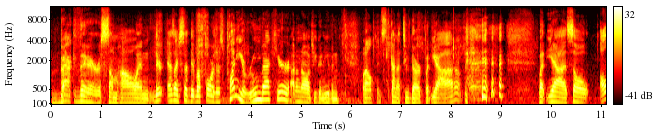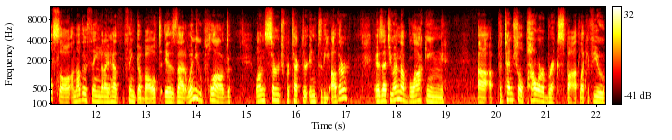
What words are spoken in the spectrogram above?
back there somehow. And there, as I said there before, there's plenty of room back here. I don't know if you can even, well, it's kind of too dark, but yeah, I don't, but yeah, so also another thing that I have to think about is that when you plug one surge protector into the other, is that you end up blocking uh, a potential power brick spot. Like if you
